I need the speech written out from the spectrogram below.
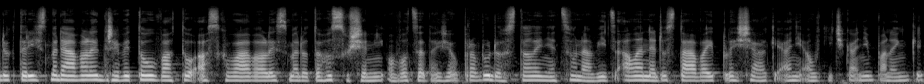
do kterých jsme dávali dřevitou vatu a schovávali jsme do toho sušený ovoce, takže opravdu dostali něco navíc, ale nedostávají plišáky, ani autíčka, ani panenky.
